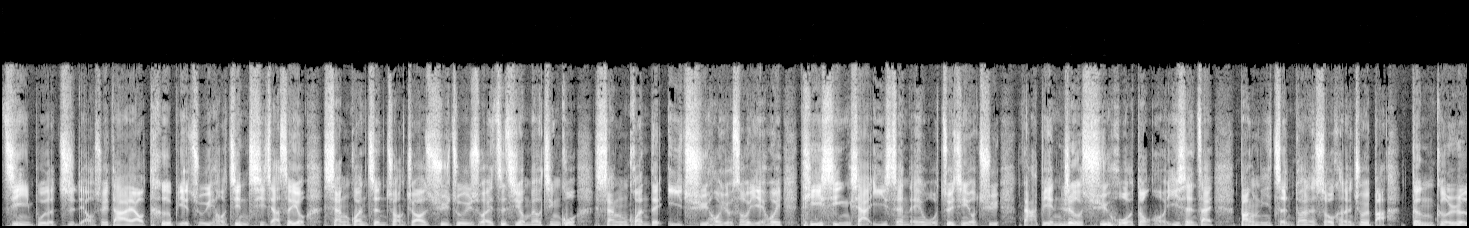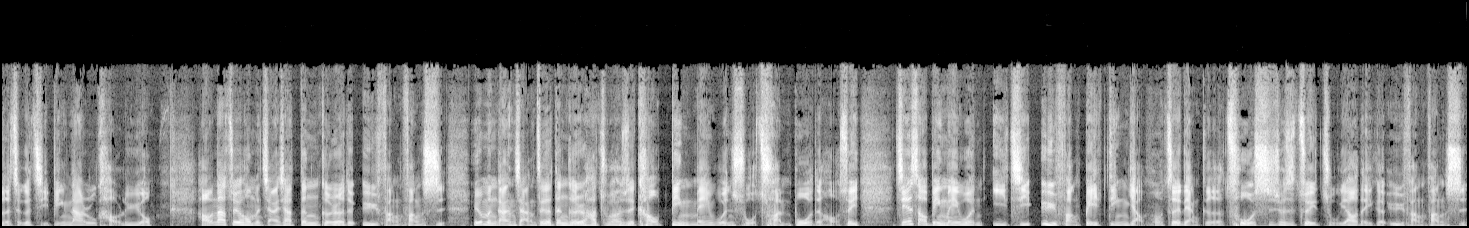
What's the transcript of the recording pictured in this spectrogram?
进一步的治疗。所以大家要特别注意哈，近期假设有相关症状，就要去注意说，哎，自己有没有经过相关的疫区哈？有时候也会提醒一下医生，哎，我最近有去哪边热区活动哦？医生在帮你诊断的时候，可能就会把登革热的这个疾病纳入考虑哦。好，那最后我们讲一下登革热的预防方式，因为我们刚刚讲这个登革热，它主要是靠病媒蚊所传播的哈，所以减少病媒蚊以及预防被叮咬哦，这两个措施就是最主要的一个预防方式。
